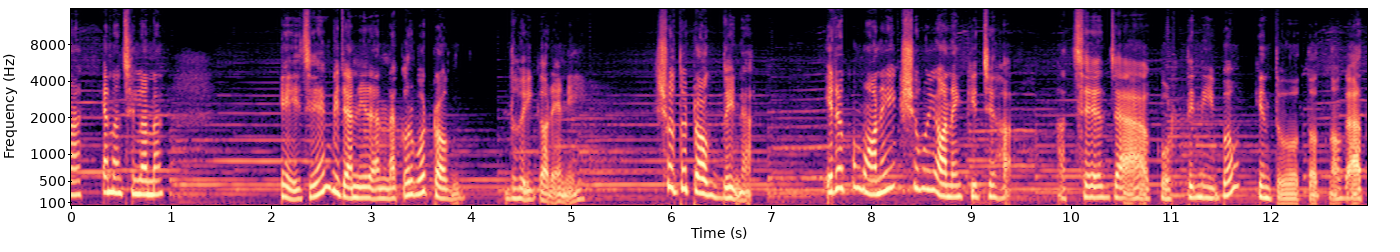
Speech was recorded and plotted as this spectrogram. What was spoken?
না। কেন ছিল না? এই যে বিরিয়ানি রান্না করব, টক দই করে নি শুধু টক দই না, এরকম অনেক সময় অনেক কিছু হয়। আছে যা করতে নিব, কিন্তু তত্নগাত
